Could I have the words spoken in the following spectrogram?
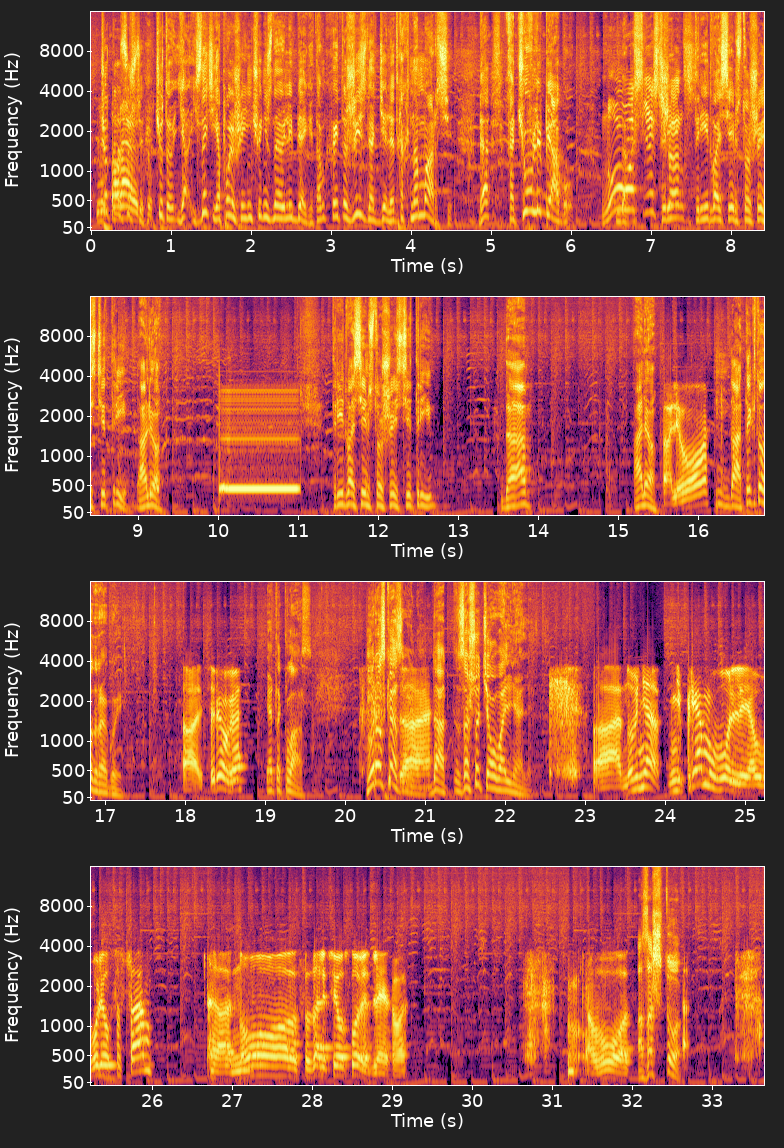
Что-то, слушайте, что-то, я, знаете, я понял, что я ничего не знаю о Лебяге. Там какая-то жизнь отдельная, это как на Марсе, да? Хочу в Лебягу. Ну, у вас есть шанс. 327-106-3. Алло. 327-106-3. Да. Алло. Алло, Да, ты кто, дорогой? а, Серега. Это класс. Ну, рассказывай. Да. Да. за что тебя увольняли? А, ну, меня не прямо уволили, я уволился сам, а, но создали все условия для этого. Вот. А за что?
